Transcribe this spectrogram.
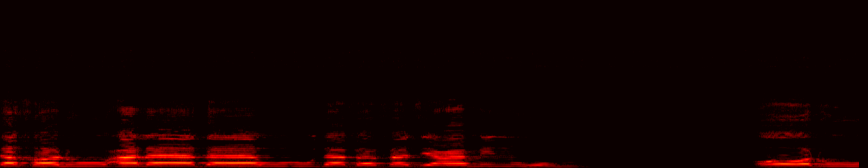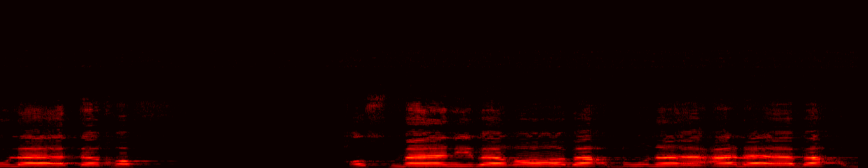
دخلوا على داود ففزع منهم قالوا لا تخف. خصمان بغى بعضنا على بعض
